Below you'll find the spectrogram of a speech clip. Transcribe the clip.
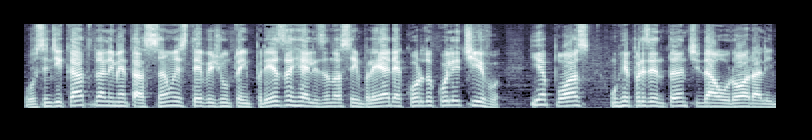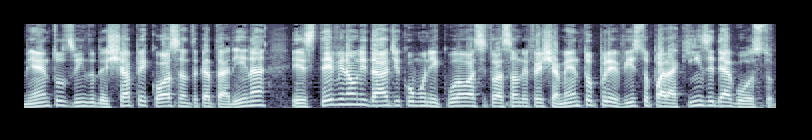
o Sindicato da Alimentação esteve junto à empresa realizando a assembleia de acordo coletivo e após um representante da Aurora Alimentos vindo de Chapecó, Santa Catarina, esteve na unidade e comunicou a situação de fechamento previsto para 15 de agosto.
